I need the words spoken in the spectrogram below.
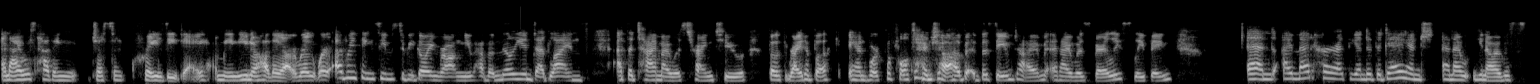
and i was having just a crazy day. I mean you know how they are right? Where everything seems to be going wrong. You have a million deadlines. At the time i was trying to both write a book and work a full-time job at the same time and i was barely sleeping. And I met her at the end of the day and and I you know I was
